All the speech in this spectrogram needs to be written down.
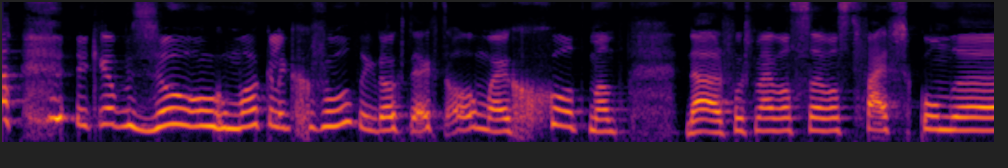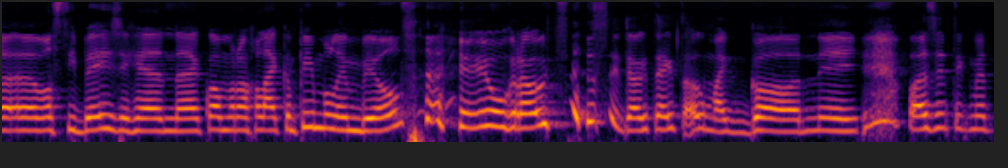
ik heb me zo ongemakkelijk gevoeld. Ik dacht echt, oh mijn god, man. Nou, volgens mij was, eh, was het vijf seconden uh, was die bezig en uh, kwam er al gelijk een piemel in beeld. Heel groot. dus ik dacht echt, oh my god, nee. Waar zit ik met,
